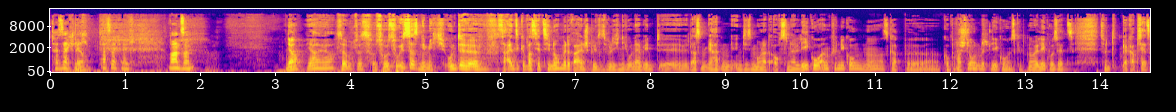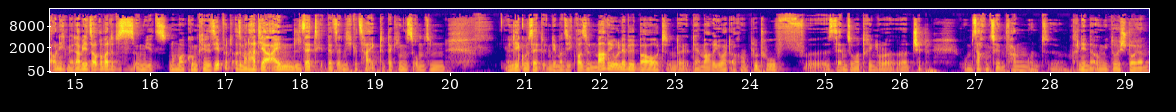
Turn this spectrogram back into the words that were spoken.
Tatsächlich, ja. tatsächlich. Wahnsinn. Ja, ja, ja, so, das, so, so ist das nämlich. Und äh, das Einzige, was jetzt hier noch mit reinspielt, das will ich nicht unerwähnt äh, lassen. Wir hatten in diesem Monat auch so eine Lego-Ankündigung. Ne? Es gab äh, Kooperationen mit Lego, es gibt neue Lego-Sets. So, da gab es jetzt auch nicht mehr. Da habe ich jetzt auch erwartet, dass es irgendwie jetzt nochmal konkretisiert wird. Also man hat ja ein Set letztendlich gezeigt. Da ging es um so ein Lego-Set, in dem man sich quasi ein Mario-Level baut. Und der Mario hat auch einen Bluetooth-Sensor drin oder, oder Chip, um Sachen zu empfangen und äh, kann den da irgendwie durchsteuern.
